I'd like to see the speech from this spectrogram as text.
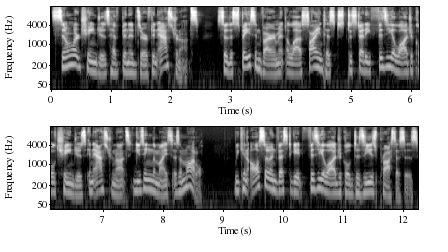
Similar changes have been observed in astronauts, so the space environment allows scientists to study physiological changes in astronauts using the mice as a model. We can also investigate physiological disease processes,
